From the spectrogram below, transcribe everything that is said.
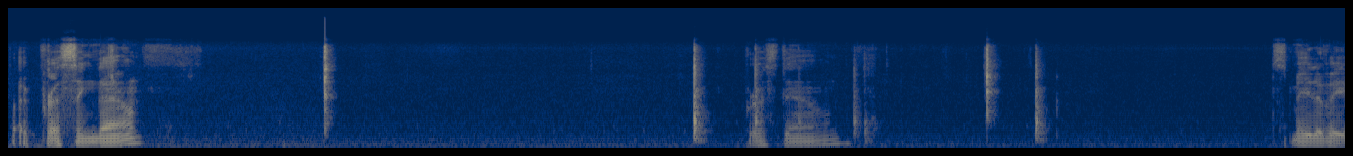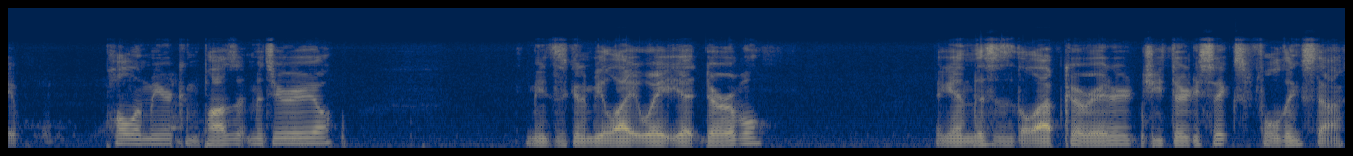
by pressing down. Press down. It's made of a polymer composite material. means it's going to be lightweight yet durable. Again, this is the Lapco Raider G36 folding stock.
